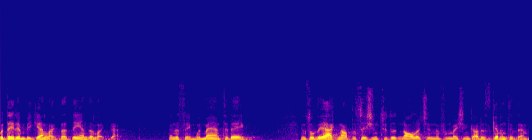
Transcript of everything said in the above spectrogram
But they didn't begin like that, they ended like that. And the same with man today. And so they act in opposition to the knowledge and information God has given to them.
